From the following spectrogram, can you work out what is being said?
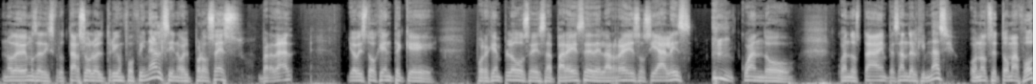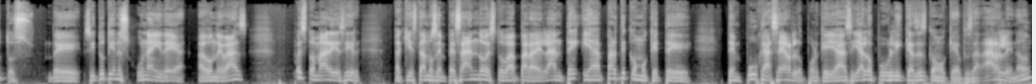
no debemos de disfrutar solo el triunfo final, sino el proceso, ¿verdad? Yo he visto gente que por ejemplo, se desaparece de las redes sociales cuando, cuando está empezando el gimnasio o no se toma fotos de si tú tienes una idea a dónde vas, puedes tomar y decir, aquí estamos empezando, esto va para adelante y aparte como que te, te empuja a hacerlo, porque ya si ya lo publicas es como que pues a darle, ¿no?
